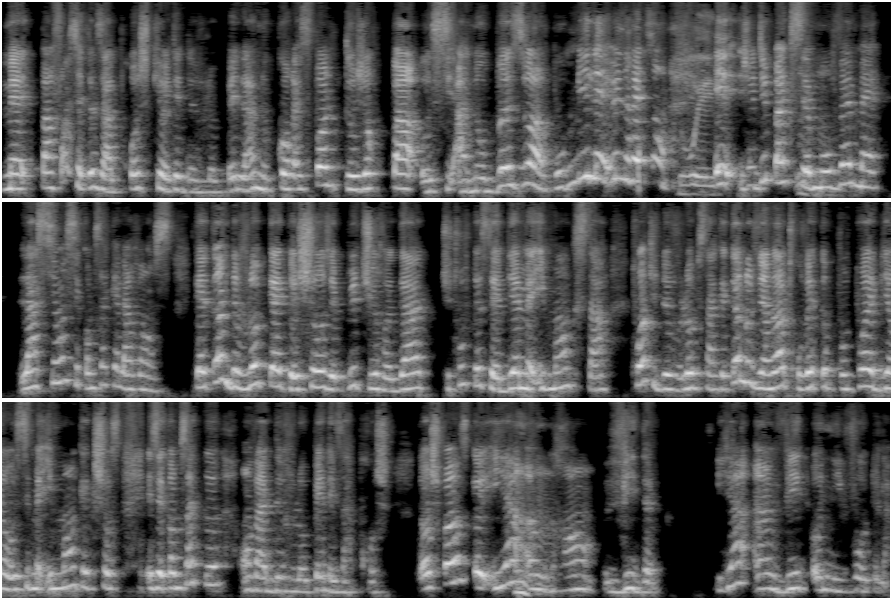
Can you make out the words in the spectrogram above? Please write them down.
Mais parfois, certaines approches qui ont été développées là ne correspondent toujours pas aussi à nos besoins pour mille et une raisons. Et je dis pas que c'est mm-hmm. mauvais, mais la science, c'est comme ça qu'elle avance. Quelqu'un développe quelque chose et puis tu regardes, tu trouves que c'est bien, mais il manque ça. Toi, tu développes ça. Quelqu'un nous viendra trouver que pour toi est bien aussi, mais il manque quelque chose. Et c'est comme ça qu'on va développer les approches. Donc, je pense qu'il y a un mhm. grand vide. Il y a un vide au niveau de la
